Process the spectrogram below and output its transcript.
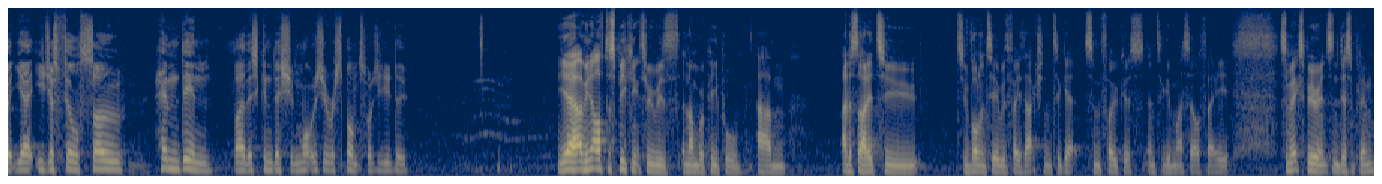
but yet you just feel so hemmed in by this condition. What was your response? What did you do? Yeah, I mean, after speaking it through with a number of people, um, I decided to to volunteer with Faith Action to get some focus and to give myself a some experience and discipline.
